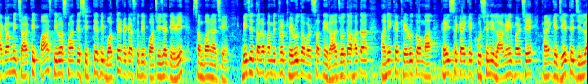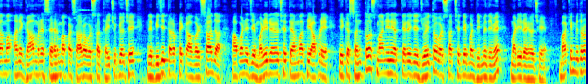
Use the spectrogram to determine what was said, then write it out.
આગામી ચારથી પાંચ દિવસમાં તે સિત્તેરથી બોતેર ટકા સુધી પહોંચી જાય તેવી સંભાવના છે. બીજી તરફ મિત્રો ખેડૂતો વરસાદની રાહ જોતા હતા. અનેક ખેડૂતોમાં કહી શકાય કે ખુશીની લાગણી પણ છે, કારણ કે જે તે જિલ્લામાં અને ગામ અને શહેરમાં પણ સારો વરસાદ થઈ ચૂક્યો છે. એટલે બીજી તરફ એક આ વરસાદ આપણને જે મળી રહ્યો છે તેમાંથી આપણે એક સંતોષ માનીને અત્યારે જે જોઈતો વરસાદ છે તે પણ ધીમે ધીમે મળી રહ્યો છે. બાકી મિત્રો,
